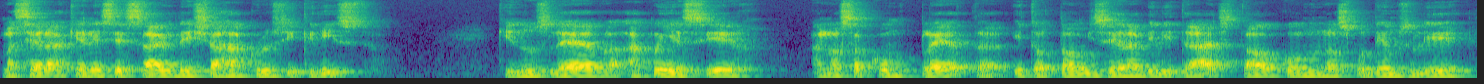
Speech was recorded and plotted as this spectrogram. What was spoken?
mas será que é necessário deixar a cruz de Cristo, que nos leva a conhecer a nossa completa e total miserabilidade, tal como nós podemos ler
